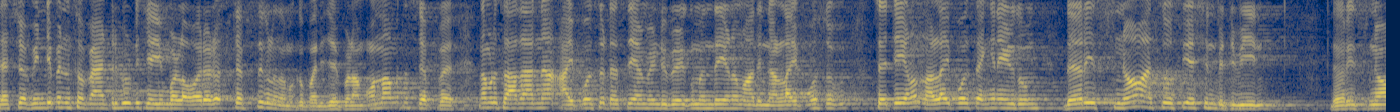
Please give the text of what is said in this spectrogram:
Test of independence of attribute ചെയ്യുമ്പോൾ ഓരോരോ സ്റ്റെപ്സുകൾ നമുക്ക് പരിചയപ്പെടാം. ഒന്നാമത്തെ സ്റ്റെപ്പ് നമ്മൾ സാധാരണ ഐപ്പോസ് ടെസ്റ്റ് ചെയ്യാൻ വേണ്ടി ഉപയോഗിക്കുമ്പോൾ എന്ത് ചെയ്യണം? ആദ്യം നള്ള ഐപ്പോസ് സെറ്റ് ചെയ്യണം. നള്ള ഐപ്പോസ് എങ്ങനെ എഴുതും? There is no association between there is no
